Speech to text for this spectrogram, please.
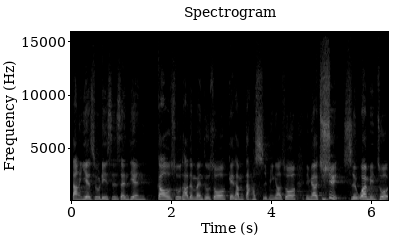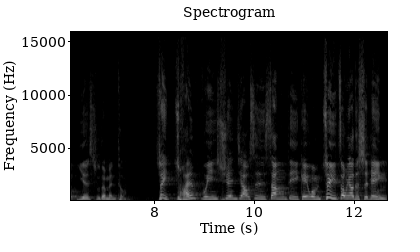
当耶稣离世升天，告诉他的门徒说，给他们大使命啊，说你们要去，使万民做耶稣的门徒。所以传福音宣教是上帝给我们最重要的使命。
